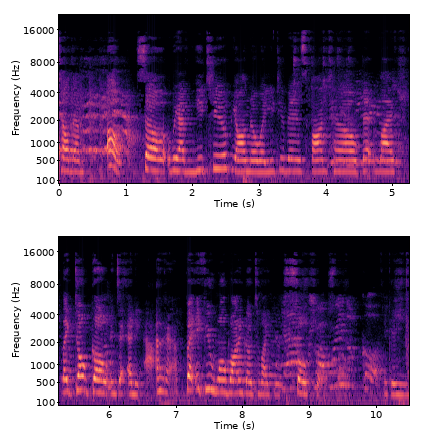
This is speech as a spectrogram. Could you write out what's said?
tell them. Oh, so we have YouTube. Y'all know what YouTube is. Phonto, BitLife. Like, don't go into any app. Okay. But if you won't want to go to like your socials, you can do,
